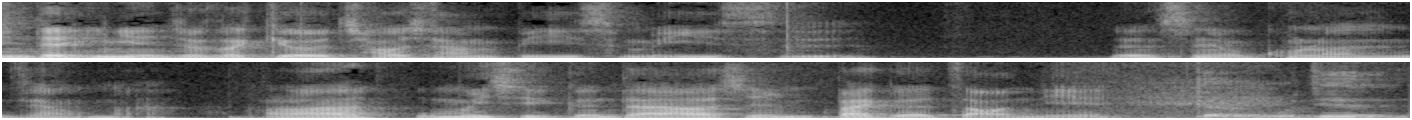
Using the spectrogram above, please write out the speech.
新的一年就在给我敲墙壁，什么意思？人生有困难成这样吗？好啦，我们一起跟大家先拜个早年。我今天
